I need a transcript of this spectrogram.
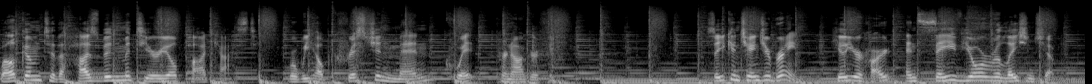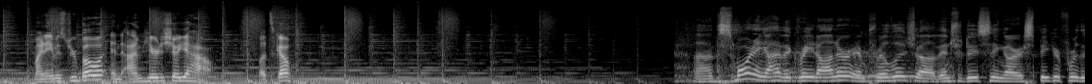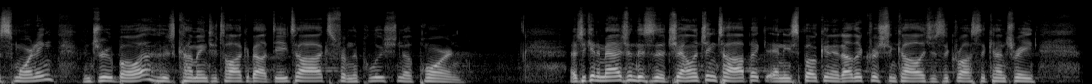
Welcome to the Husband Material Podcast, where we help Christian men quit pornography. So you can change your brain, heal your heart, and save your relationship. My name is Drew Boa, and I'm here to show you how. Let's go. Uh, this morning, I have a great honor and privilege of introducing our speaker for this morning, Drew Boa, who's coming to talk about detox from the pollution of porn. As you can imagine, this is a challenging topic, and he's spoken at other Christian colleges across the country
